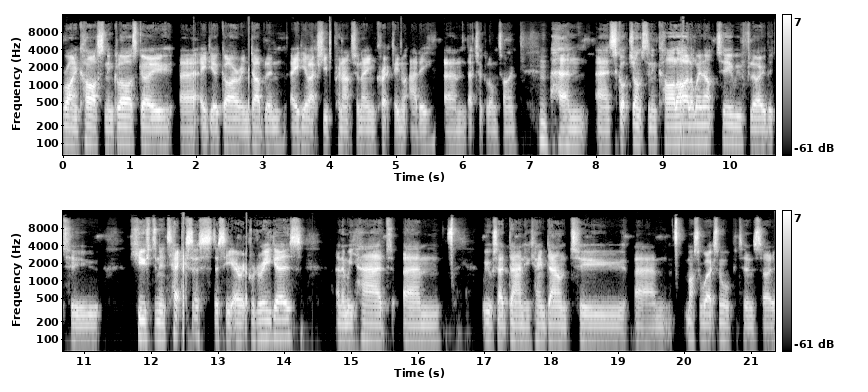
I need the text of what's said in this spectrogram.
Ryan Carson in Glasgow, uh, Adi O'Gara in Dublin. Adi actually pronounced your name correctly, not Addy. Um, that took a long time. Hmm. Um, uh, Scott Johnson in Carlisle I went up to. We flew over to Houston in Texas to see Eric Rodriguez. And then we had, um, we also had Dan who came down to um, Muscle Works in Orpington. So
